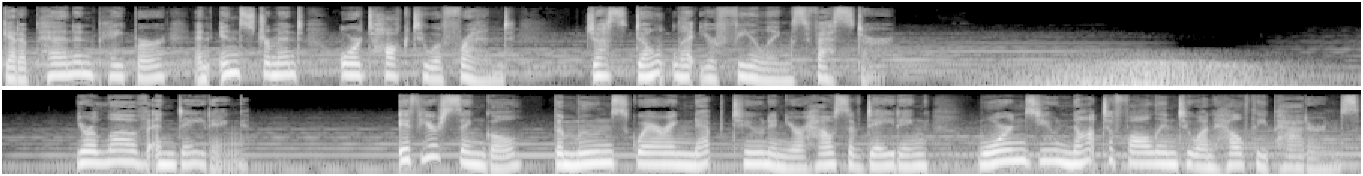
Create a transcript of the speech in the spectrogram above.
Get a pen and paper, an instrument, or talk to a friend. Just don't let your feelings fester. Your love and dating. If you're single, the moon squaring Neptune in your house of dating warns you not to fall into unhealthy patterns.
